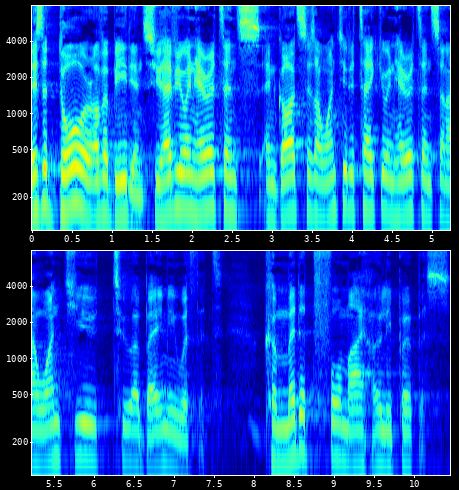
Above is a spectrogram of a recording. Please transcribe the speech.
there's a door of obedience. You have your inheritance, and God says, I want you to take your inheritance and I want you to obey me with it. Commit it for my holy purpose.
